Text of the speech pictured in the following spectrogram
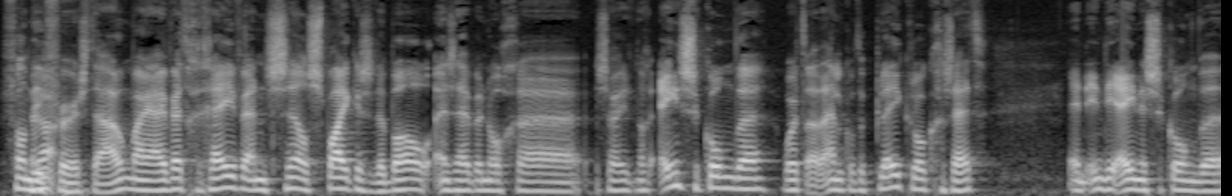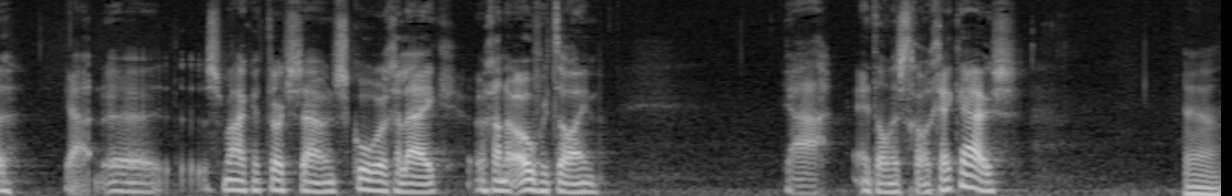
van die ja. first down. Maar hij werd gegeven en snel spiken ze de bal. En ze hebben nog, uh, zo heet, nog één seconde, wordt uiteindelijk op de playklok gezet. En in die ene seconde, ja, uh, ze maken een touchdown, scoren gelijk. We gaan naar overtime. Ja, en dan is het gewoon gekkenhuis. Ja,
